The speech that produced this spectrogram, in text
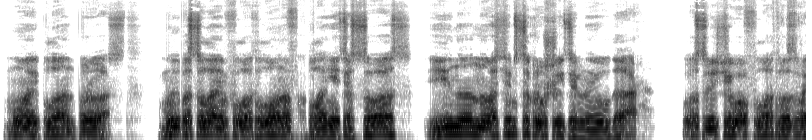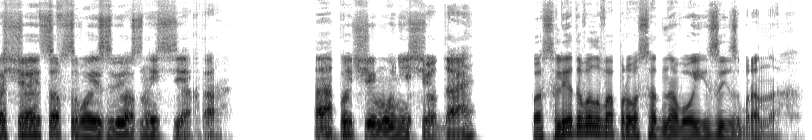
Мой план прост. Мы посылаем флот Лонов к планете Соас и наносим сокрушительный удар, после чего флот возвращается в свой звездный сектор. «А почему не сюда?» Последовал вопрос одного из избранных.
